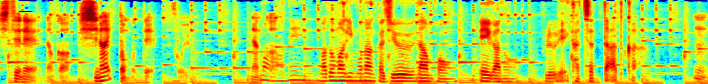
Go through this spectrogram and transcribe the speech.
してね、なんか、しないと思って、そういうの。なんまか、あね、窓マギもなんか十何本映画のブルーレイ買っちゃったとかうん。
